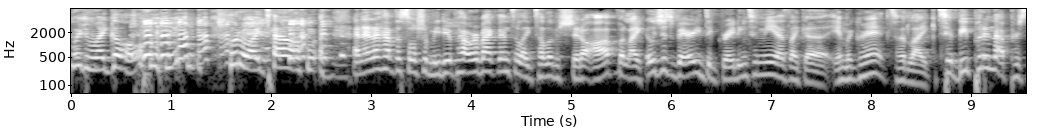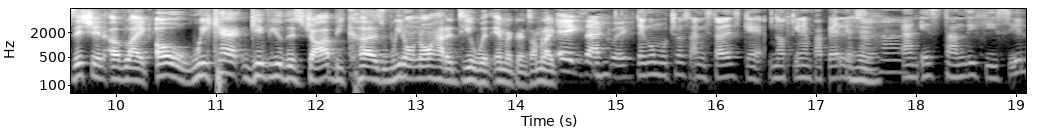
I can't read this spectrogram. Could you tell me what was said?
Where do I go? Who do I tell? And I didn't have the social media power back then to like tell them shit off, but like it was just very degrading to me as like a immigrant to like to be put in that position of like, oh, we can't give you this job because we don't know how to deal with immigrants. I'm like, Exactly. Tengo muchos amistades que no tienen papeles, and it's tan difícil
